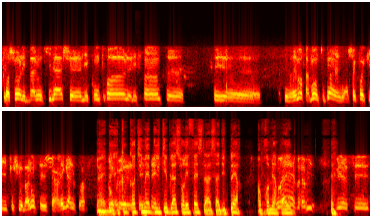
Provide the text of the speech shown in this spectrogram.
Franchement, les ballons qu'il lâche, les contrôles, les feintes, euh, c'est euh, c'est vraiment, enfin moi en tout cas, à chaque fois qu'il touche le ballon, c'est un régal, quoi. Ouais, Donc, quand, euh, quand il met Belkebla sur les fesses, là, ça a dû te plaire en première Ouais, période. bah oui. Mais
